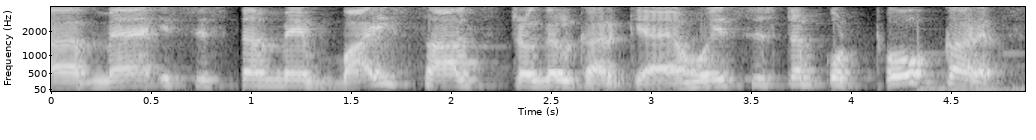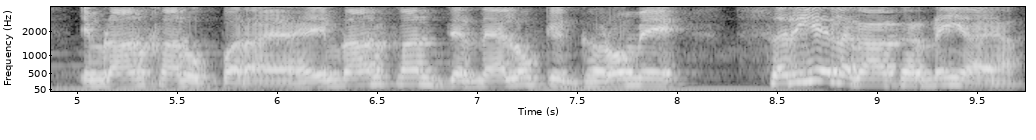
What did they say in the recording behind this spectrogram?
मैं इस सिस्टम में 22 साल स्ट्रगल करके आया हूँ। इस सिस्टम को ठोक कर इमरान खान ऊपर आया है। इमरान खान जर्नैलों के घरों में सरिये लगाकर नहीं आया।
